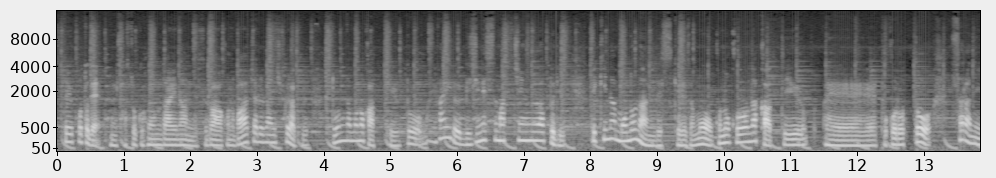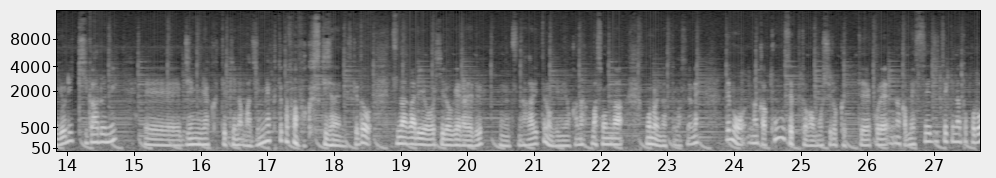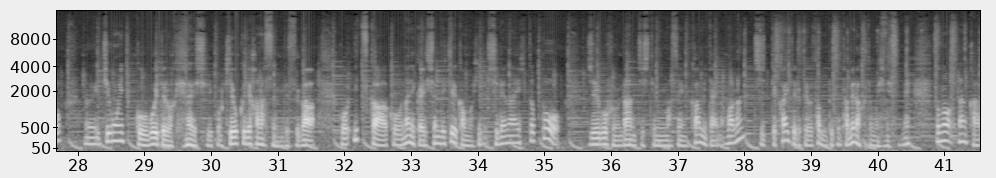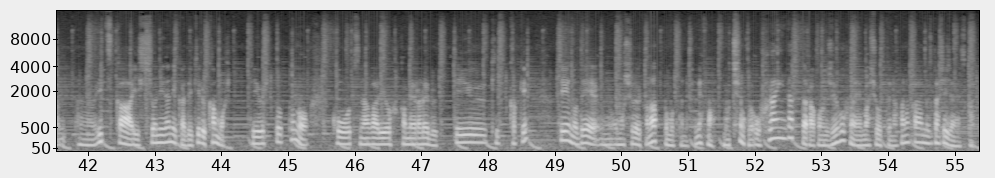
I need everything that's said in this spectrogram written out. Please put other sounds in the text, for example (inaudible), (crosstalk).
ということで、うん早速本題なんですが、このバーチャルランチクラブ、どんなものかっていうと、いわゆるビジネスマッチングアプリ的なものなんですけれども、このコロナ禍っていう、えー、ところと、さらにより気軽に、えー、人脈的な、まあ、人脈って言葉僕好きじゃないんですけどつながりを広げられる、うん、つながりっていうのも微妙かな、まあ、そんなものになってますよね。でもなんかコンセプトが面白くってこれなんかメッセージ的なところ、うん、一言一句覚えてるわけじゃないしこの記憶で話すんですがこういつかこう何か一緒にできるかもしれない人と15分ランチしてみませんか？みたいな、まあ、ランチって書いてるけど多分別に食べなくてもいいんですよね。そのなんか、うん、いつか一緒に何かできるかもっていう人とのこうつながりを深められるっていうきっかけっていうので、うん、面白いかなと思ったんですよね、まあ、もちろんこれオフラインだったらこの15分会いましょうってなかなか難しいじゃないですか。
